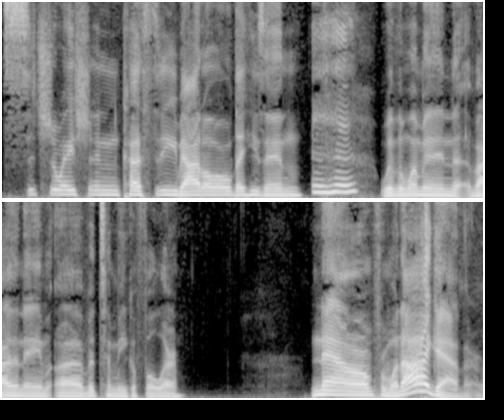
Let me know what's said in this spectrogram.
situation, custody battle that he's in mm-hmm. with a woman by the name of Tamika Fuller. Now, from what I gather,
